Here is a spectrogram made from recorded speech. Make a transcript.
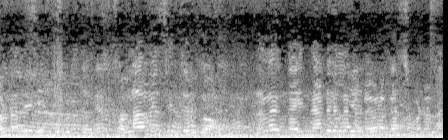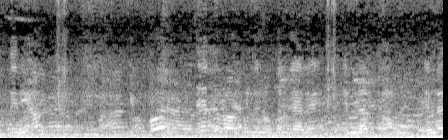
சொல்றது செஞ்சு கொடுத்துருக்கேன். சொல்லாமே செஞ்சுருக்கோம். அதனால இந்த ஐந்து ஆண்டுகளில் நம்ம எவ்வளோ கஷ்டப்பட்டோம்னு தெரியும். இப்போ தேர்தல் வாக்குறுதி கொடுத்துருக்காரு. எல்லாருக்கும் எல்லா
